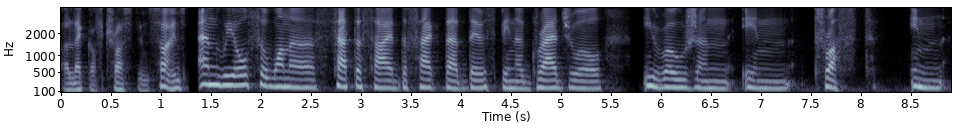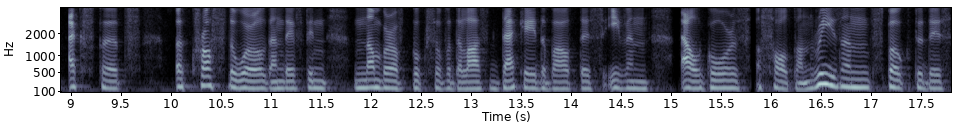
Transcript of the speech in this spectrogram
a lack of trust in science. And we also want to set aside the fact that there's been a gradual erosion in trust in experts across the world and there've been a number of books over the last decade about this. Even al gore's assault on reason spoke to this.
